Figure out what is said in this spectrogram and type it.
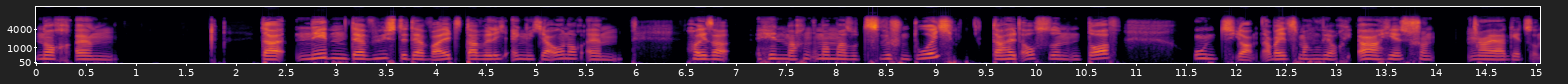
noch, ähm, da neben der Wüste der Wald, da will ich eigentlich ja auch noch, ähm, Häuser hinmachen, immer mal so zwischendurch. Da halt auch so ein Dorf. Und ja, aber jetzt machen wir auch. Ah, hier ist schon. Naja, geht so.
